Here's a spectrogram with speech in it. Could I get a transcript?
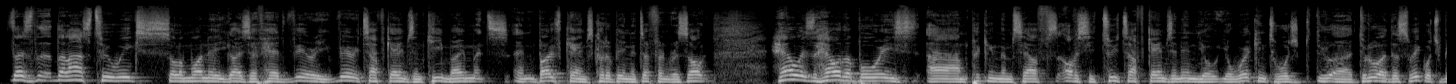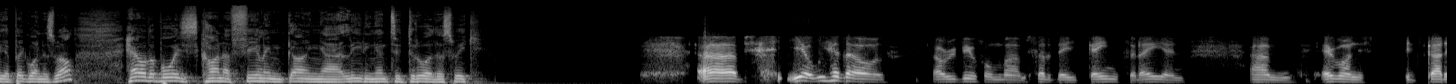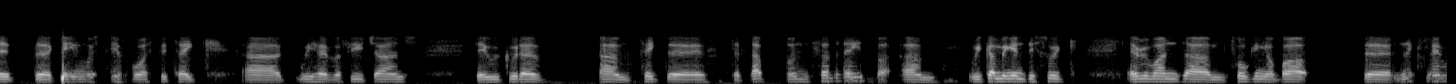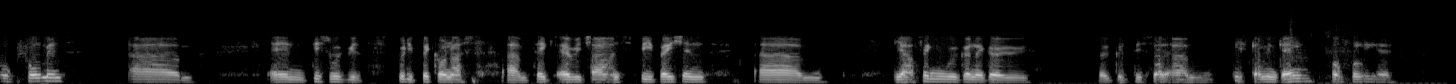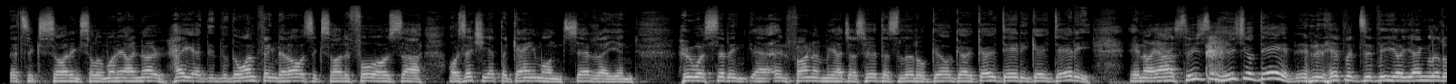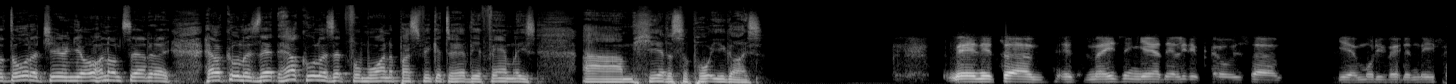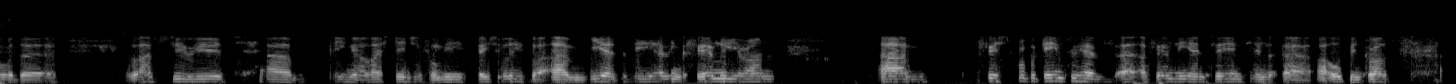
those the, the last two weeks, Solomon, you guys have had very, very tough games and key moments, and both games could have been a different result. How is how are the boys um, picking themselves? Obviously, two tough games, and then you're you're working towards uh, Drua this week, which will be a big one as well. How are the boys kind of feeling going uh, leading into Drua this week? Uh, yeah, we had our, our review from um, Saturday game today, and um, everyone is bit gutted. The game was there for us to take. Uh, we have a few chances. They we could have um, take the the dub on Saturday, but um, we're coming in this week. Everyone's um, talking about the next level performance, um, and this week it's pretty big on us. Um, take every chance, be patient. Um, yeah, I think we're gonna go go good this um, this coming game. Hopefully, yeah. That's exciting, Solomoni. I know. Hey, uh, the, the, one thing that I was excited for I was uh, I was actually at the game on Saturday, and who was sitting uh, in front of me? I just heard this little girl go, "Go, daddy, go, daddy!" And I asked, "Who's who's your dad?" And it happened to be your young little daughter cheering you on on Saturday. How cool is that? How cool is it for Moana Pasifika to have their families um, here to support you guys? Man, it's um, it's amazing. Yeah, their little girl is um, yeah motivated me for the last few years um, being a life changer for me, basically. But um, yeah, to be having a family around, um, first proper game to have uh, a family and fans and uh, open crowds,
